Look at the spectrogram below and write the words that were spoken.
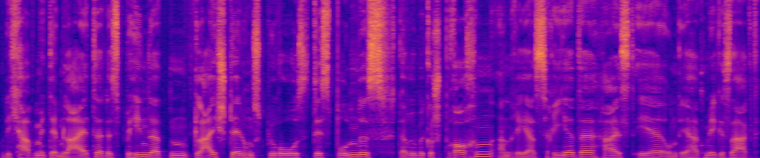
Und ich habe mit dem Leiter des Behindertengleichstellungsbüros des Bundes darüber gesprochen. Andreas Rierde heißt er, und er hat mir gesagt,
